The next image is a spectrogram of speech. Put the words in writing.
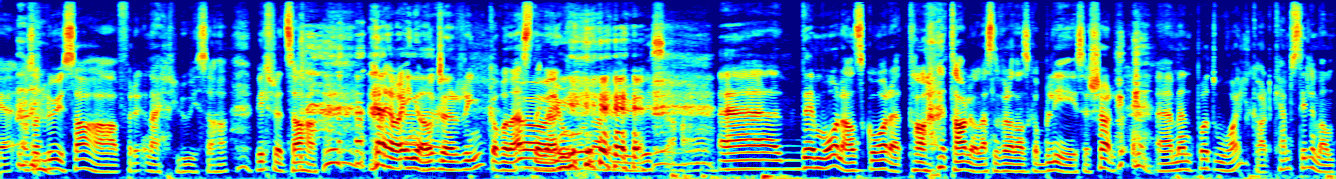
Altså Louis Saha for, Nei, Louis Saha. Wilfred Saha. det var ingen av dere som rynka på nesen engang. Eh, det målet han skårer, tar, tar jo nesten for at han skal bli i seg sjøl. Eh, men på et wildcard, hvem stiller man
